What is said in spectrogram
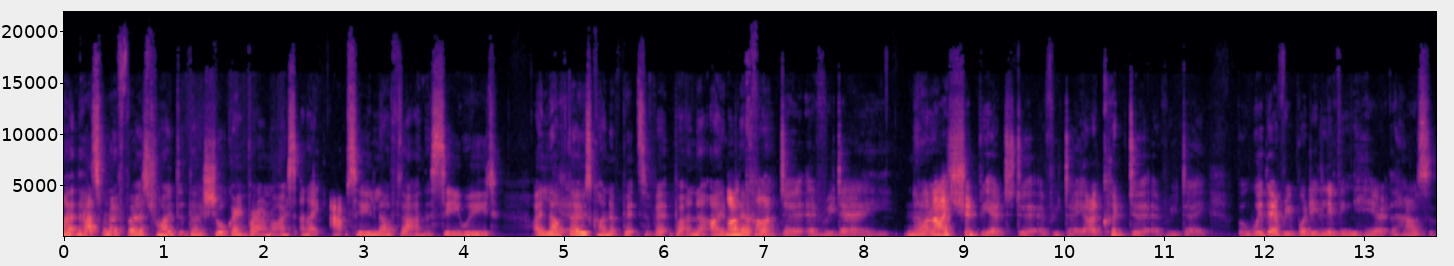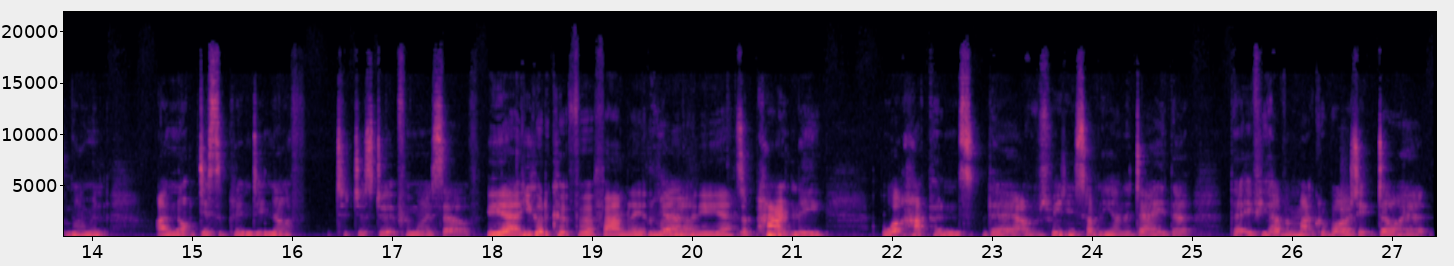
I- that's when I first tried the short grain brown rice, and I absolutely love that and the seaweed. I love Yeah. those kind of bits of it, but I, I never. I can't do it every day. No. Well, I should be able to do it every day. I could do it every day. But with everybody living here at the house at the moment, I'm not disciplined enough to just do it for myself. Yeah, you got to cook for a family at the Yeah. moment, aren't you? Yeah. Because apparently, what happens there, I was reading something the other day that, that if you have a macrobiotic diet,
